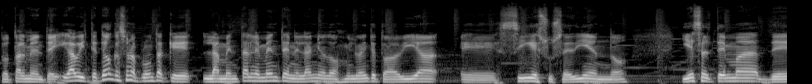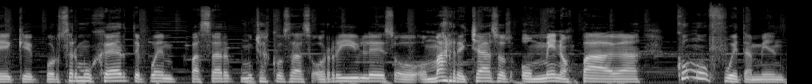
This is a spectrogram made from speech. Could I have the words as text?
Totalmente. Y Gaby, te tengo que hacer una pregunta que lamentablemente en el año 2020 todavía eh, sigue sucediendo y es el tema de que por ser mujer te pueden pasar muchas cosas horribles o, más rechazos o menos paga. ¿Cómo fue también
